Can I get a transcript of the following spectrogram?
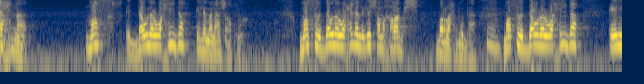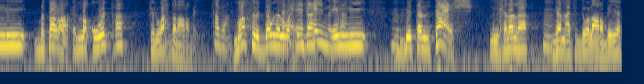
إحنا مصر الدولة الوحيدة اللي ملهاش أطماع. مصر الدولة الوحيدة اللي جيشها ما خرجش بره حدودها. مصر الدولة الوحيدة اللي بترى إن قوتها في الوحدة العربية. طبعا. مصر الدولة الوحيدة. اللي بتنتعش من خلالها جامعة الدول العربية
